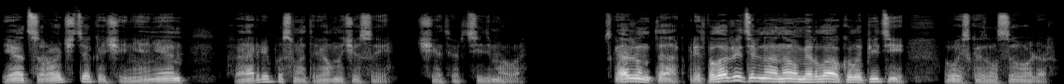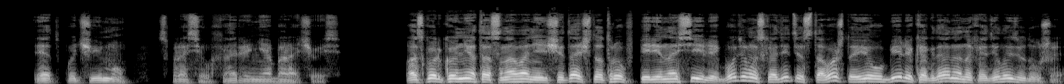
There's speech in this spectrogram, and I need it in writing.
и отсрочить окоченение». Харри посмотрел на часы. Четверть седьмого. «Скажем так, предположительно, она умерла около пяти», — высказался Оллер. «Это почему?» — спросил Харри, не оборачиваясь. «Поскольку нет оснований считать, что труп переносили, будем исходить из того, что ее убили, когда она находилась в душе.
